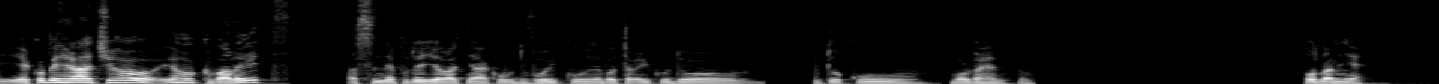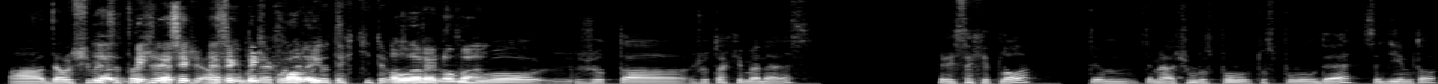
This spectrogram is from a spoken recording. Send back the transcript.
jakoby hráč jeho, jeho kvalit asi nepůjde dělat nějakou dvojku nebo trojku do útoku Wolverhamptonu. Podle mě. A další věc je ta, bych že, neřekl- že úplně bych jako kvalit, chtít ale renomé. to duo Jota, Jota Jimenez, který se chytlo, těm, těm hráčům to spolu, to spolu jde, sedí jim to.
